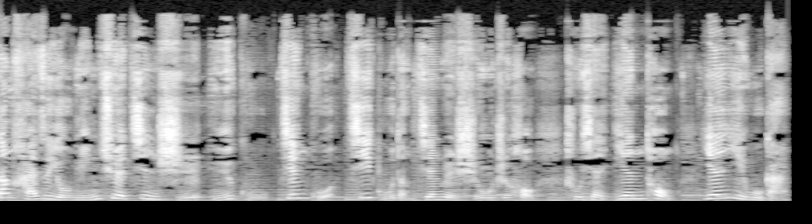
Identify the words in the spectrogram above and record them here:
当孩子有明确进食鱼骨、坚果、鸡骨等尖锐食物之后，出现咽痛、咽异物感，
